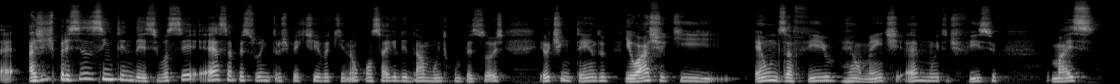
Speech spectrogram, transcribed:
é, a gente precisa se entender. Se você é essa pessoa introspectiva que não consegue lidar muito com pessoas, eu te entendo. Eu acho que é um desafio, realmente é muito difícil, mas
